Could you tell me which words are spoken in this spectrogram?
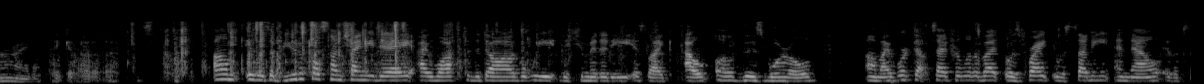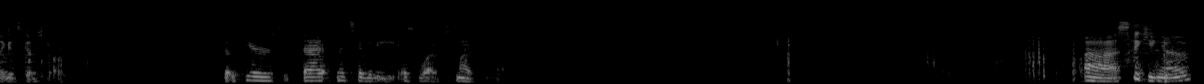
All right, I'll take it out of the. Um, it was a beautiful sunshiny day. I walked the dog. We the humidity is like out of this world. Um, I worked outside for a little bit. It was bright. It was sunny, and now it looks like it's going to storm. So here's that nativity is what my plan Uh, speaking of,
